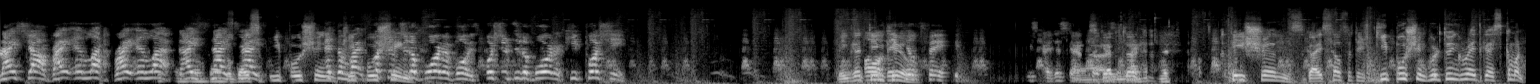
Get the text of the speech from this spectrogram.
Nice job. Right and left. Right and left. Nice, nice, guys, nice. keep pushing. Hit them Keep right. Push them pushing. to the border, boys. Push them to the border. Keep pushing. Make the Oh, they kill. killed Fate. This guy, this guy. Yeah, Skip their yeah. rotations, guys. Health rotation. Keep pushing. We're doing great, guys. Come on.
